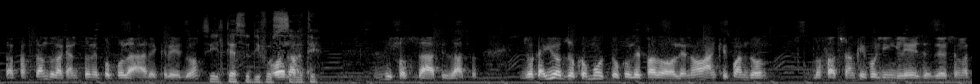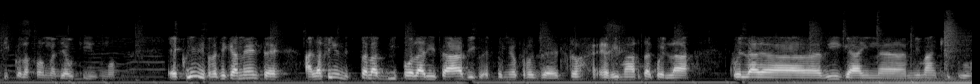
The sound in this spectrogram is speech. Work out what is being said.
sta passando la canzone popolare, credo. Sì, il testo di Fossati. Ora, di Fossati, esatto. Gioca, io gioco molto con le parole, no? anche quando lo faccio anche con l'inglese, deve essere una piccola forma di autismo. E quindi praticamente alla fine di tutta la bipolarità di questo mio progetto è rimasta quella, quella riga in uh, Mi manchi tu.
